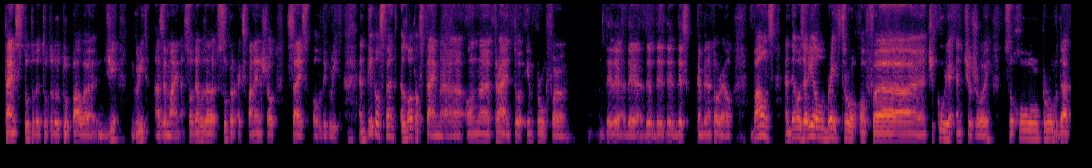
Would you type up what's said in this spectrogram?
times 2 to the 2 to the 2 power g grid as a minor. So there was a super exponential size of the grid. And people spent a lot of time uh, on uh, trying to improve um, the, the, the, the, this combinatorial bounds. And there was a real breakthrough of uh, Chekuri and Chuzhoy, so who proved that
